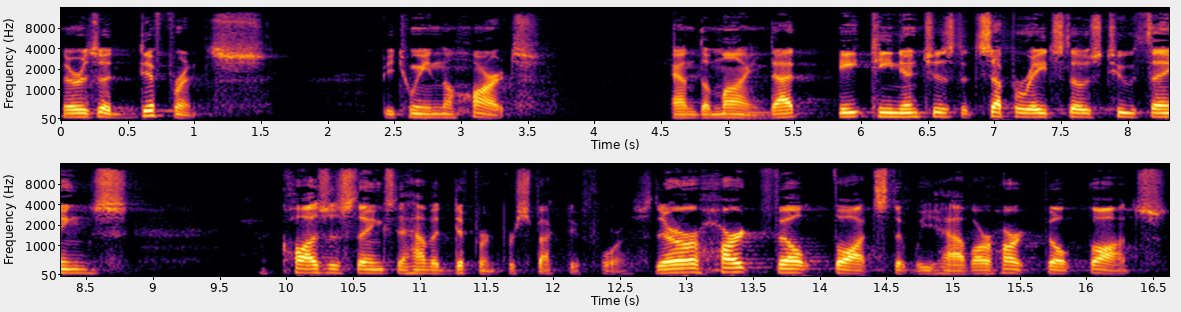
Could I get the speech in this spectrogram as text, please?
There is a difference between the heart and the mind. That 18 inches that separates those two things causes things to have a different perspective for us. There are heartfelt thoughts that we have. Our heartfelt thoughts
